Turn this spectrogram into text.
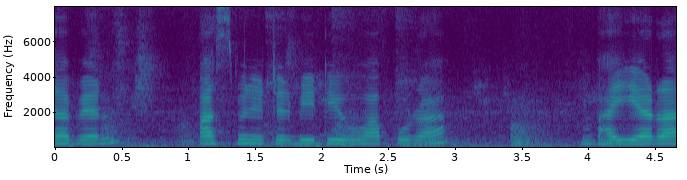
যাবেন, পাঁচ মিনিটের ভিডিও আপুরা, ভাইয়ারা।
